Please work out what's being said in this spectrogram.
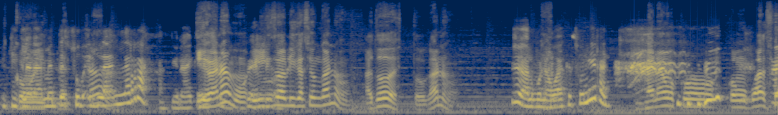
y claramente subes la, la, raja. y ganamos, el hizo aplicación ganó, a todo esto, ganó. Yo, alguna guay que se unieran. Ganamos como, como cuatro,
